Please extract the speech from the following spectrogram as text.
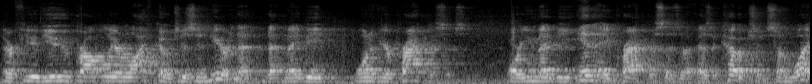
there are a few of you who probably are life coaches in here, and that, that may be one of your practices. Or you may be in a practice as a, as a coach in some way.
